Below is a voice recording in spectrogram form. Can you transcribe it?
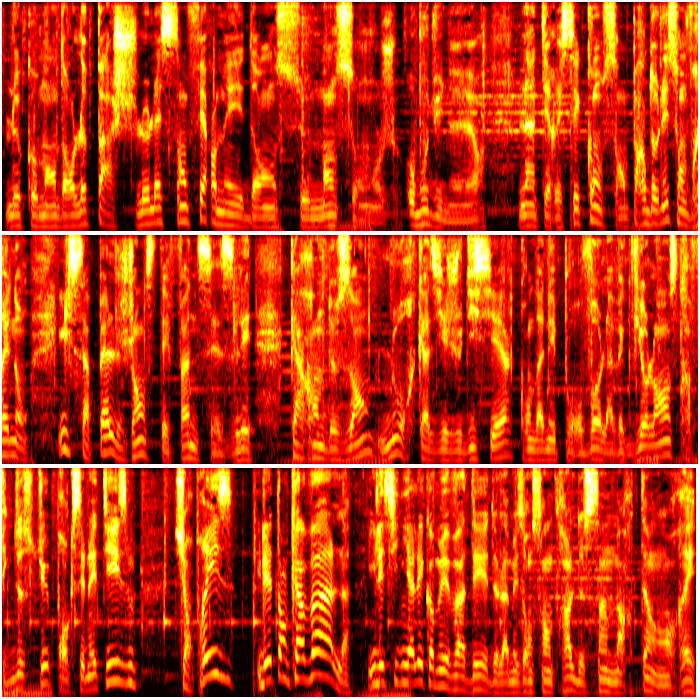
Le commandant Lepache le laisse s'enfermer dans ce mensonge. Au bout d'une heure, l'intéressé consent par donner son vrai nom. Il s'appelle Jean-Stéphane Cézelet, 42 ans, lourd casier judiciaire, condamné pour vol avec violence, trafic de stupes, proxénétisme. Surprise il est en cavale. Il est signalé comme évadé de la maison centrale de Saint-Martin-en-Ré.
